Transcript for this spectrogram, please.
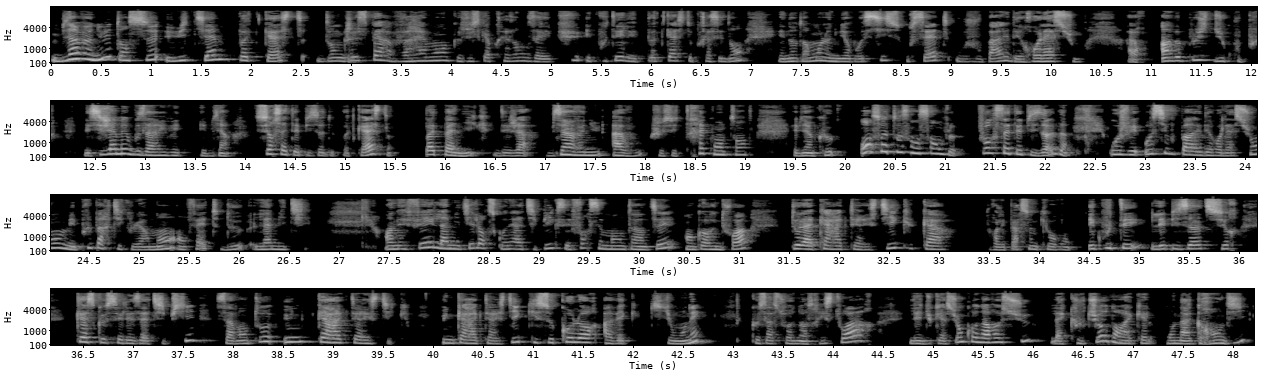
Bienvenue dans ce huitième podcast. Donc j'espère vraiment que jusqu'à présent vous avez pu écouter les podcasts précédents et notamment le numéro 6 ou 7 où je vous parlais des relations. Alors un peu plus du couple. Mais si jamais vous arrivez eh bien, sur cet épisode de podcast, pas de panique. Déjà, bienvenue à vous. Je suis très contente eh bien, que on soit tous ensemble pour cet épisode où je vais aussi vous parler des relations, mais plus particulièrement en fait de l'amitié. En effet, l'amitié, lorsqu'on est atypique, c'est forcément teinté, encore une fois, de la caractéristique, car pour les personnes qui auront écouté l'épisode sur qu'est-ce que c'est les atypies, c'est avant tout une caractéristique. Une caractéristique qui se colore avec qui on est, que ça soit notre histoire, l'éducation qu'on a reçue, la culture dans laquelle on a grandi,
